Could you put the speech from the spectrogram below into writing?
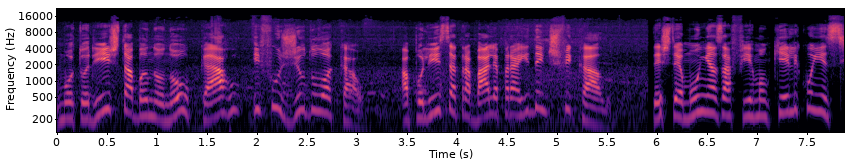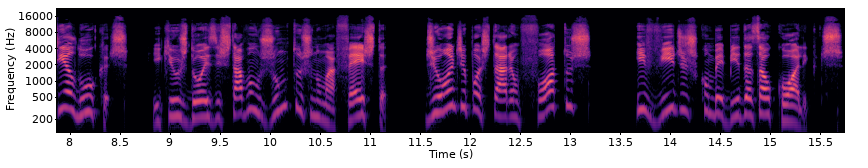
O motorista abandonou o carro e fugiu do local. A polícia trabalha para identificá-lo. Testemunhas afirmam que ele conhecia Lucas e que os dois estavam juntos numa festa, de onde postaram fotos e vídeos com bebidas alcoólicas.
